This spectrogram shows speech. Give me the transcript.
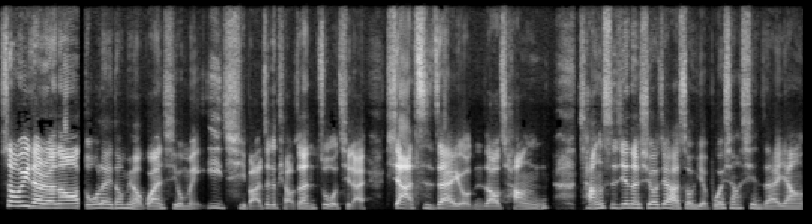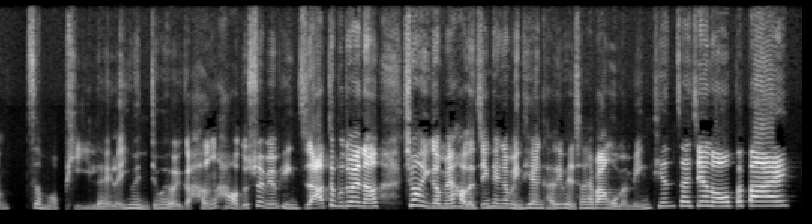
受益的人哦。多累都没有关系，我们一起把这个挑战做起来。下次再有你知道长长时间的休假的时候，也不会像现在一样这么疲累了，因为你就会有一个很好的睡眠品质啊，对不对呢？希望一个美好的今天跟明天，凯丽陪你上下班，我们明天再见喽，拜拜。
